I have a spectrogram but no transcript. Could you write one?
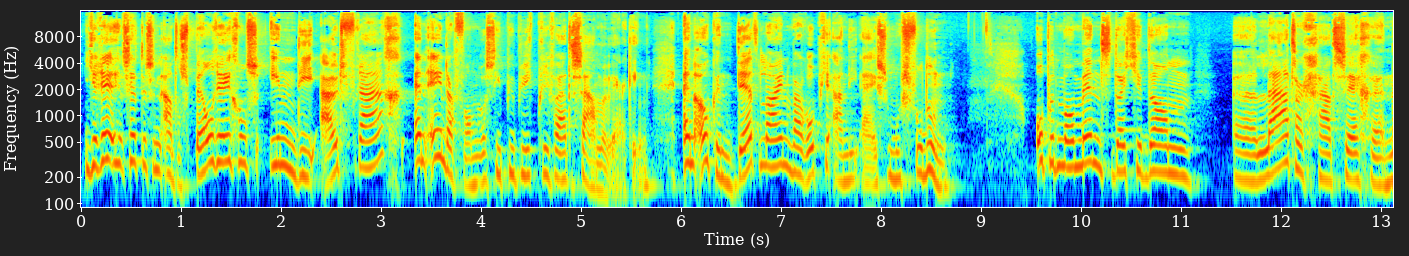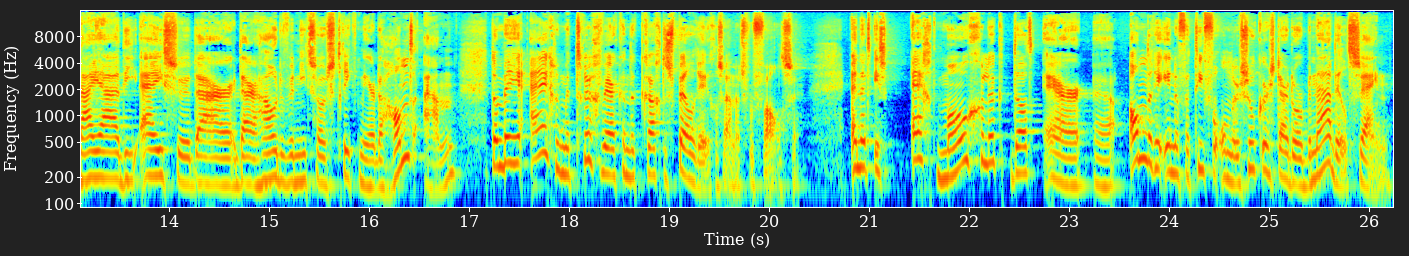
je zet dus een aantal spelregels in die uitvraag. En één daarvan was die publiek-private samenwerking. En ook een deadline waarop je aan die eisen moest voldoen. Op het moment dat je dan uh, later gaat zeggen: Nou ja, die eisen, daar, daar houden we niet zo strikt meer de hand aan. dan ben je eigenlijk met terugwerkende kracht de spelregels aan het vervalsen. En het is echt mogelijk dat er uh, andere innovatieve onderzoekers daardoor benadeeld zijn.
